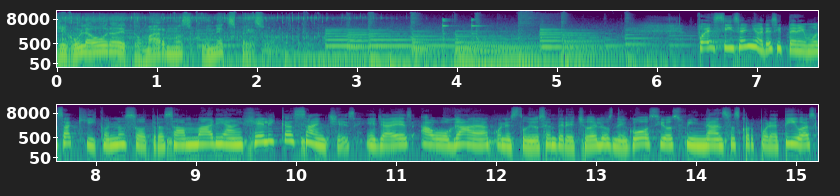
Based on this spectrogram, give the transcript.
Llegó la hora de tomarnos un expreso. Pues sí, señores, y tenemos aquí con nosotros a María Angélica Sánchez. Ella es abogada con estudios en Derecho de los Negocios, Finanzas Corporativas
